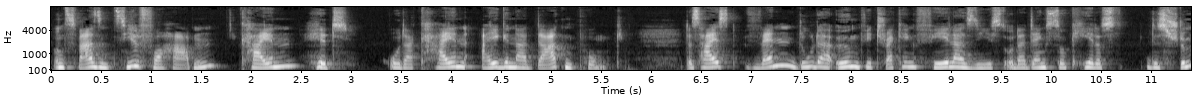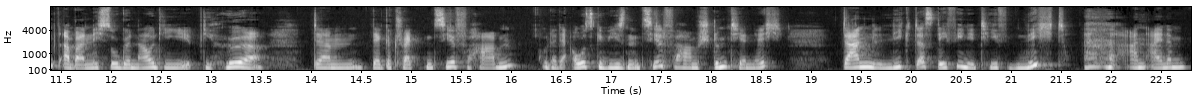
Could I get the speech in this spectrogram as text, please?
Und zwar sind Zielvorhaben kein Hit oder kein eigener Datenpunkt. Das heißt, wenn du da irgendwie Tracking-Fehler siehst oder denkst, okay, das, das stimmt aber nicht so genau die, die Höhe der, der getrackten Zielvorhaben oder der ausgewiesenen Zielvorhaben stimmt hier nicht, dann liegt das definitiv nicht an einem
